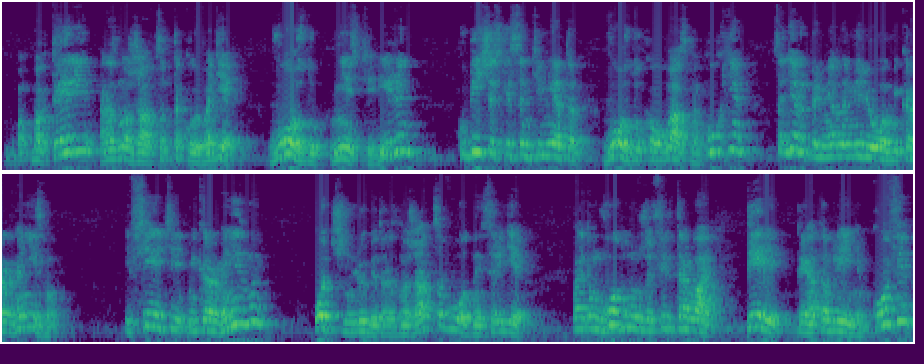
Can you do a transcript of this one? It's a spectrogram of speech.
бактерии размножаться в такой воде. Воздух не стерилен. Кубический сантиметр воздуха у вас на кухне содержит примерно миллион микроорганизмов. И все эти микроорганизмы очень любят размножаться в водной среде. Поэтому воду нужно фильтровать перед приготовлением кофе,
